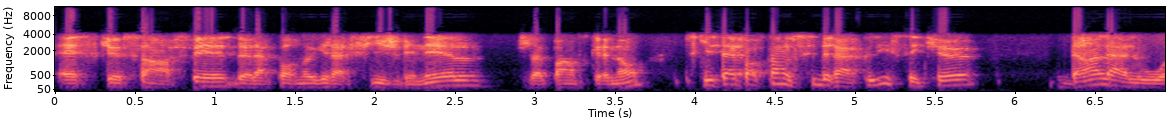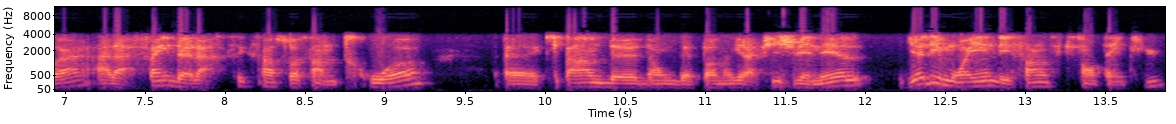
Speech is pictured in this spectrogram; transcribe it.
est-ce que ça en fait de la pornographie juvénile? Je pense que non. Ce qui est important aussi de rappeler, c'est que dans la loi, à la fin de l'article 163, euh, qui parle de, donc de pornographie juvénile, il y a des moyens de défense qui sont inclus.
